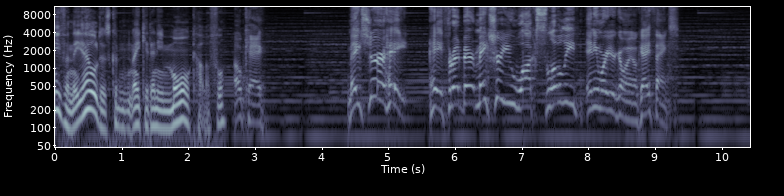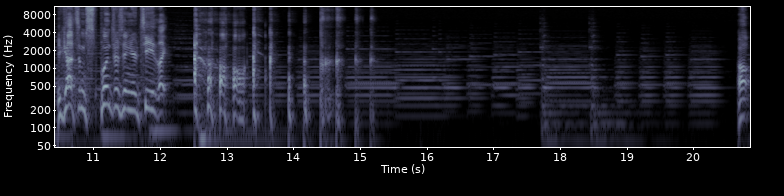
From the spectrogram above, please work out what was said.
Even the elders couldn't make it any more colourful. Okay. Make sure, hey, hey, Threadbare, make sure you walk slowly anywhere you're going, okay? Thanks. You got some splinters in your teeth, like. Oh.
